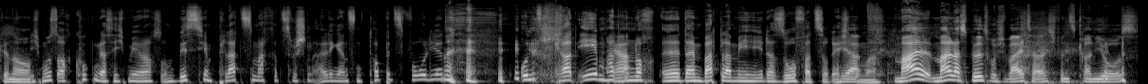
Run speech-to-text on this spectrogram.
Genau. Ich muss auch gucken, dass ich mir noch so ein bisschen Platz mache zwischen all den ganzen Toppets-Folien. Und gerade eben hat Ja. auch noch äh, dein Butler mir hier das Sofa zurecht ja. gemacht. Mal, mal das Bild ruhig weiter. Ich finde es grandios.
